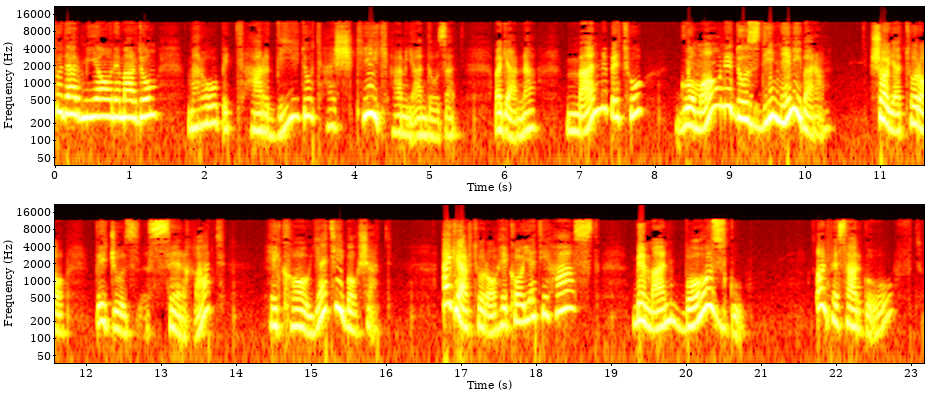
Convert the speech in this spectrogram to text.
تو در میان مردم مرا به تردید و تشکیک همی اندازد وگرنه من به تو گمان دزدی نمی‌برم شاید تو را به جز سرقت حکایتی باشد. اگر تو را حکایتی هست به من بازگو. آن پسر گفت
